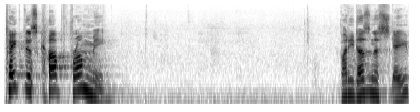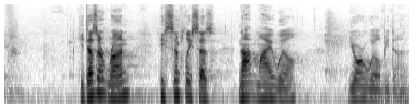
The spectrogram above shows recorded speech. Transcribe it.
take this cup from me. But he doesn't escape, he doesn't run. He simply says, Not my will, your will be done.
